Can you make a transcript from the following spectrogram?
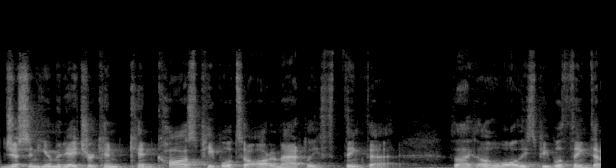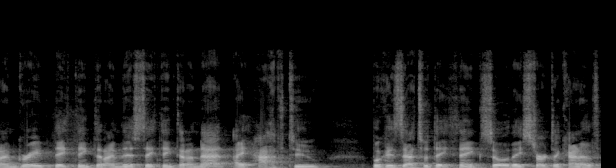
just in human nature can can cause people to automatically think that like oh all these people think that I'm great they think that I'm this they think that I'm that I have to because that's what they think so they start to kind of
